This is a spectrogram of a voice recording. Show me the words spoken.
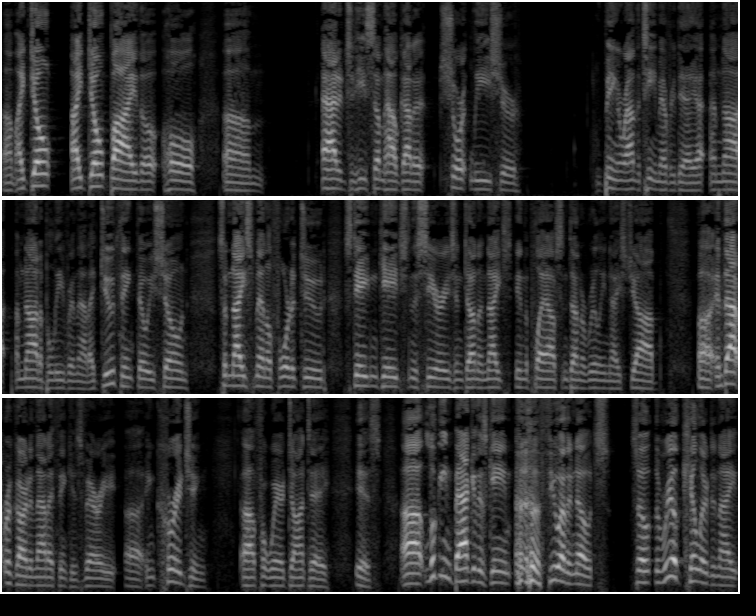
Um, I don't, I don't buy the whole um, adage that he's somehow got a short leash or being around the team every day. I, I'm not, I'm not a believer in that. I do think though he's shown some nice mental fortitude, stayed engaged in the series, and done a nice in the playoffs and done a really nice job. Uh, in that regard, and that I think is very uh, encouraging uh, for where Dante is. Uh, looking back at this game, a few other notes. So the real killer tonight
